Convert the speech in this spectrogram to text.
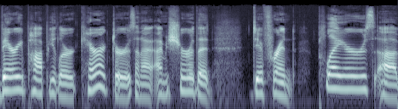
very popular characters, and I, I'm sure that different players, uh,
